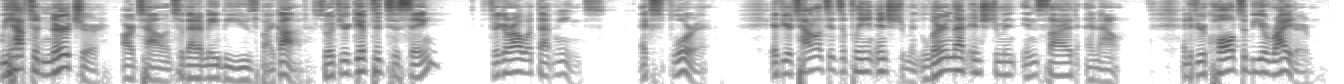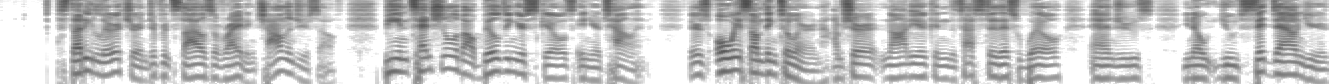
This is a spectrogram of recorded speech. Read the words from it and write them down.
we have to nurture our talent so that it may be used by God. So if you're gifted to sing, figure out what that means, explore it. If you're talented to play an instrument, learn that instrument inside and out. And if you're called to be a writer, study literature and different styles of writing, challenge yourself. Be intentional about building your skills in your talent. There's always something to learn. I'm sure Nadia can attest to this, Will, Andrews. You know, you sit down, you're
